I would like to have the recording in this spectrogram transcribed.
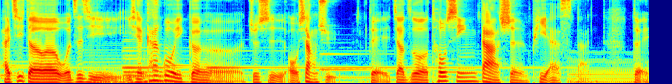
还记得我自己以前看过一个就是偶像剧。对，叫做《偷心大圣 P.S. 男》。对，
